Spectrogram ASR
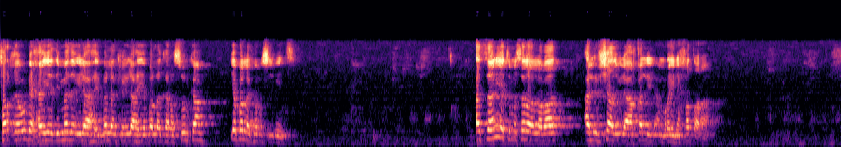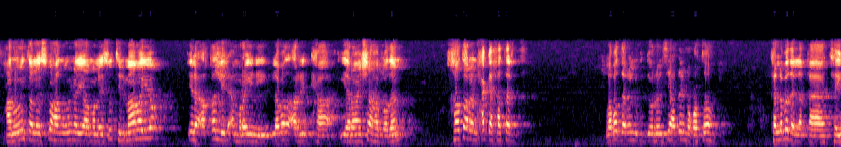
farqiga udhaxeeya dimada ilaahay ballanka ilahay iyo ballanka rasuulka iyo ballanka muslimiinta athaaniyatu masalada labaad alirshaadu ilaa aqali lamrayni khaطra hanuuninta laysku hanuuninayo ama laysu tilmaamayo ilaa aqali lamrayni labada arrinka yaraanshaha badan khataran xagga khatarta laba daran lagu dooransi hadday noqoto ka labada la qaatay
